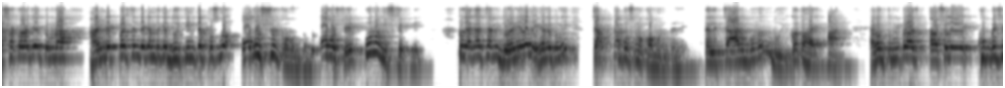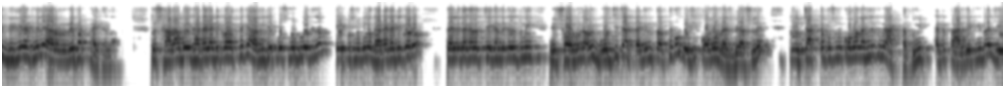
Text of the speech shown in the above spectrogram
আশা করা যায় তোমরা হান্ড্রেড পার্সেন্ট এখান থেকে দুই তিনটা প্রশ্ন অবশ্যই কমন পাবে। অবশ্যই কোনো মিস্টেক নেই। তো দেখা যাচ্ছে আমি ধরে নিলাম এখানে তুমি চারটা প্রশ্ন কমন পেলে। তাহলে চার গুণন দুই, কত হয়? আট। এখন তুমি তো আসলে খুব বেশি ব্রিলিয়ান্ট হলে আর রেফার খাইতে না। তো সারা বই ঘাটাঘাটি করার থেকে আমি যে প্রশ্নগুলো দিলাম এই প্রশ্নগুলো ঘাটাঘাটি করো। তাহলে দেখা যাচ্ছে এখান থেকে তুমি সর্বনিম্ন আমি বলছি চারটা, কিন্তু তার থেকেও বেশি কমন আসবে আসলে। তো চারটা প্রশ্ন কমন আসলে তুমি আটটা। তুমি একটা টার্গেট নিবা যে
